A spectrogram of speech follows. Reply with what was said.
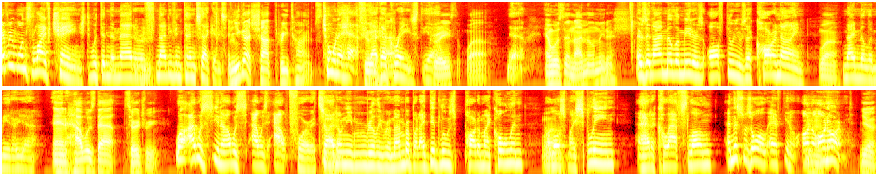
everyone's life changed within the matter Mm-hmm. of not even 10 seconds. and you got shot three times. Two and a half. Two yeah, I got half. grazed. Yeah. Grazed? Wow. Yeah. And was it nine millimeter? It was a nine millimeters off duty. It was a car nine, Wow. nine millimeter. Yeah. And how was that surgery? Well, I was, you know, I was, I was out for it, Mm-hmm. so I don't even really remember. But I did lose part of my colon. I lost my spleen. I had a collapsed lung, and this was all after, you know, un- unarmed. Yeah,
